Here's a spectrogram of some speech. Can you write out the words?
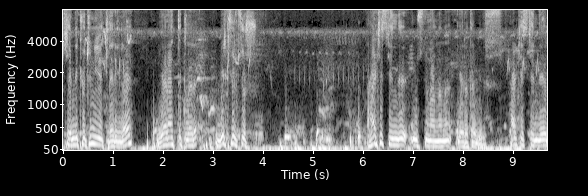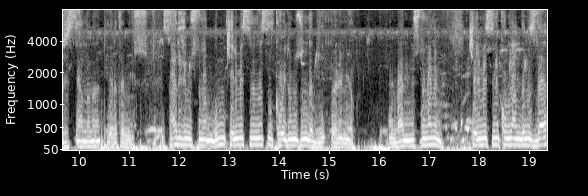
kendi kötü niyetleriyle yarattıkları bir kültür. Herkes kendi Müslümanlığını yaratabilir. Herkes kendi Hristiyanlığını yaratabilir. Sadece Müslüman, bunun kelimesini nasıl koyduğunuzun da bir önemi yok. Yani ben Müslümanım kelimesini kullandığınızda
